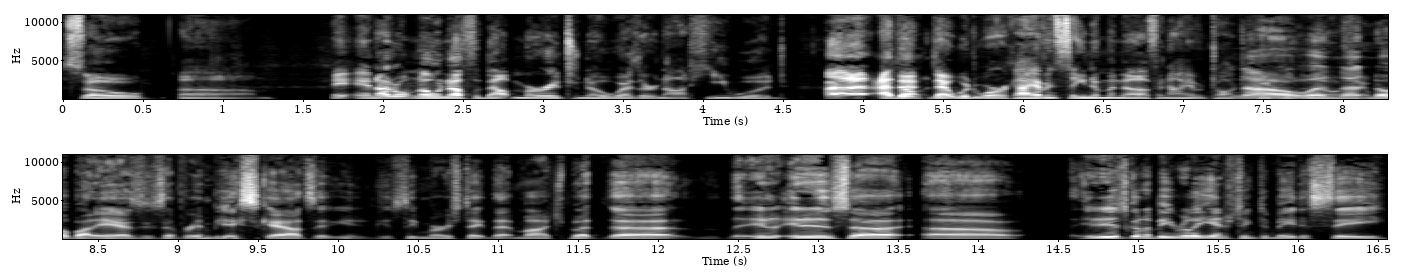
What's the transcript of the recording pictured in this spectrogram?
So, um, and, I don't know enough about Murray to know whether or not he would. I, I don't. that, that would work. I haven't seen him enough, and I haven't talked to people. No, to know and if not, that nobody has except for NBA scouts. You can see Murray State that much, but uh, it, it is uh, uh, it is going to be really interesting to me to see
